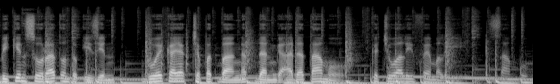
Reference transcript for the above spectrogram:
Bikin surat untuk izin, gue kayak cepet banget dan gak ada tamu, kecuali family. Sambung.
